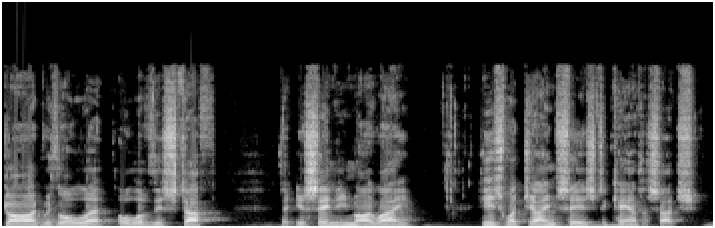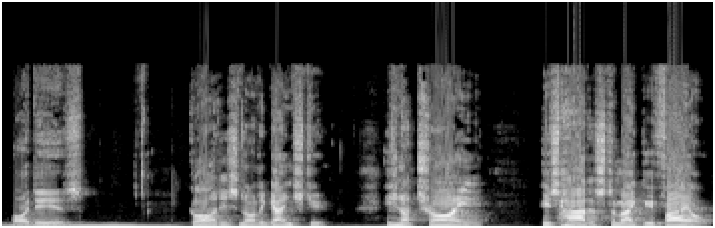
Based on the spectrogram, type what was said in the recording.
God, with all, that, all of this stuff that you're sending my way? Here's what James says to counter such ideas God is not against you. He's not trying his hardest to make you fail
